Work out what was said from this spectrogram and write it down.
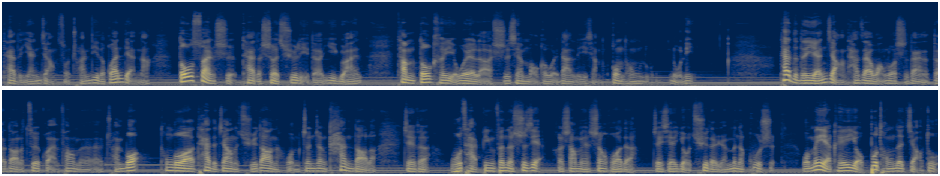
TED 演讲所传递的观点呢，都算是 TED 社区里的一员。他们都可以为了实现某个伟大理想共同努努力。TED 的演讲，它在网络时代呢得到了最广泛的传播。通过 TED 这样的渠道呢，我们真正看到了这个五彩缤纷的世界和上面生活的这些有趣的人们的故事。我们也可以有不同的角度，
